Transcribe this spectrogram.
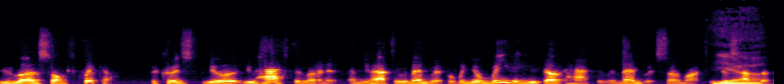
you learn songs quicker because you're you have to learn it and you have to remember it. But when you're reading, you don't have to remember it so much. You just Yeah. have to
